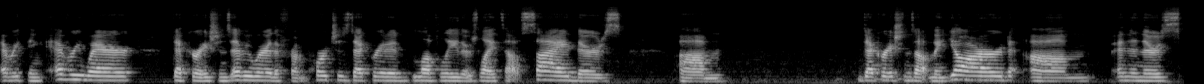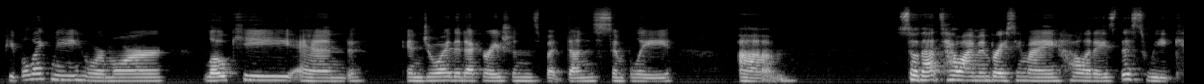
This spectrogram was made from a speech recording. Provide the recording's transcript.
everything everywhere decorations everywhere the front porch is decorated lovely there's lights outside there's um, decorations out in the yard um, and then there's people like me who are more low key and enjoy the decorations but done simply um, so that's how I'm embracing my holidays this week,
